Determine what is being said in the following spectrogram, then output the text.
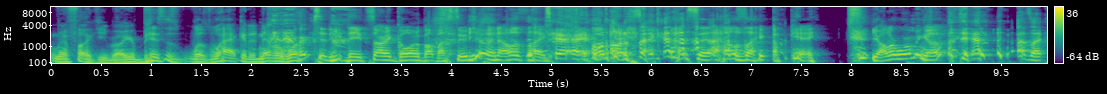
man, fuck you, bro. Your business was whack and it never worked. And he, they started going about my studio, and I was like, Hey, hold on a second. I said, I was like, okay, y'all are warming up. Yeah. I was like,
